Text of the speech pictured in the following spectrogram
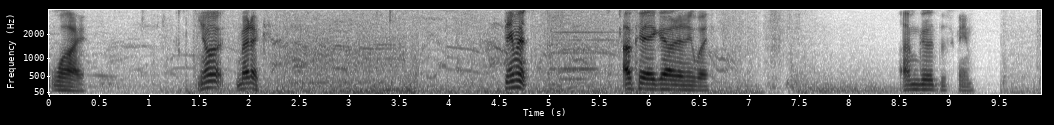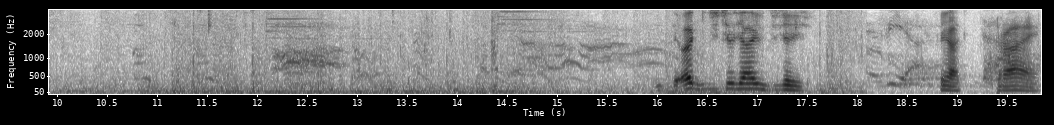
Why? You know what? Medic. Damn it! Okay, I got it anyway. I'm good at this game. Vier, drei,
